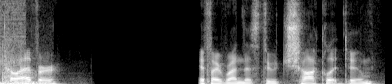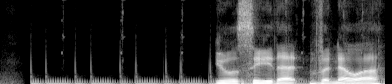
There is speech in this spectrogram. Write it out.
However, if I run this through Chocolate Doom, you will see that vanilla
